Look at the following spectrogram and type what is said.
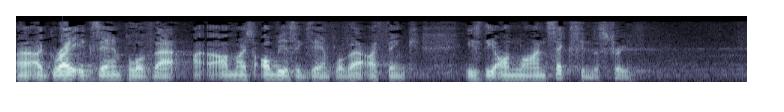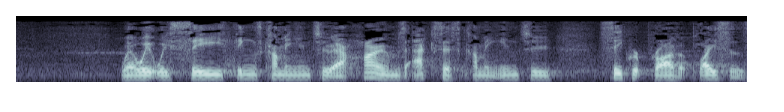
Uh, a great example of that, a most obvious example of that, I think, is the online sex industry. Where we, we see things coming into our homes, access coming into secret private places.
